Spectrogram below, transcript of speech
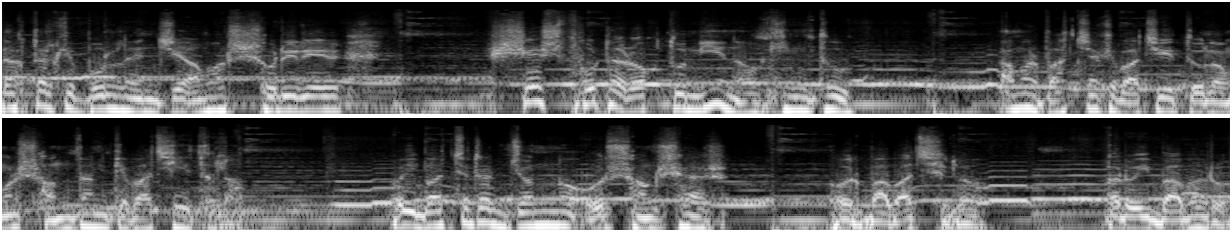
ডাক্তারকে বললেন যে, আমার শরীরের শেষ ফোঁটা রক্ত নিয়ে নাও, কিন্তু আমার বাচ্চাকে বাঁচিয়ে তোলো, আমার সন্তানকে বাঁচিয়ে তোলো। ওই বাচ্চাটার জন্য ওর সংসার ওর বাবা ছিল, আর ওই বাবারও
